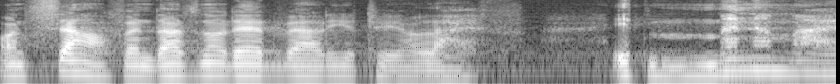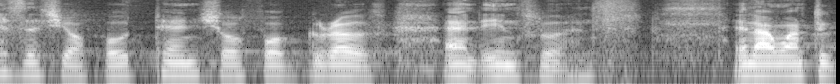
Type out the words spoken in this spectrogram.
on self and does not add value to your life. It minimizes your potential for growth and influence. And I want to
